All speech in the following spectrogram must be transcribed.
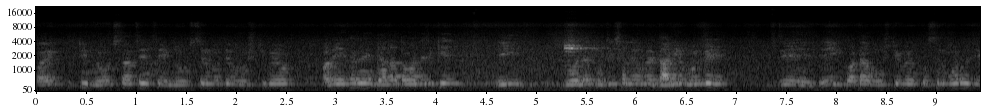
কয়েকটি নোটস আছে। সেই নোটসের মধ্যে মুষ্টিমেয় আমি এখানে যারা তোমাদেরকে এই দু হাজার পঁচিশ সালের উপরে দাঁড়িয়ে বলবে যে এই কটা মুষ্টিমেয় কোশ্চেন করো, যে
